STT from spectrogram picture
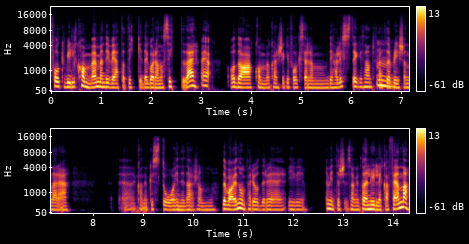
folk vil komme, men de vet at ikke det går an å sitte der. Ja. Og da kommer kanskje ikke folk selv om de har lyst, ikke sant? For at det Mm. blir sånn derre eh, Kan jo ikke stå inni der sånn Det var jo noen perioder i, i vintersesongen på den lille kafeen, da,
